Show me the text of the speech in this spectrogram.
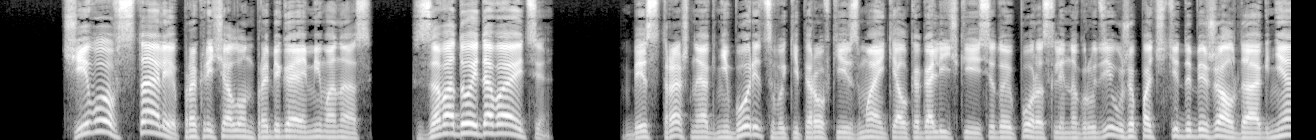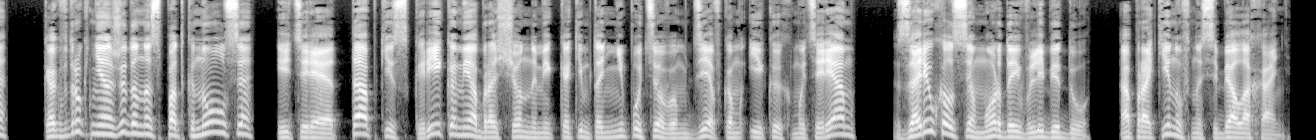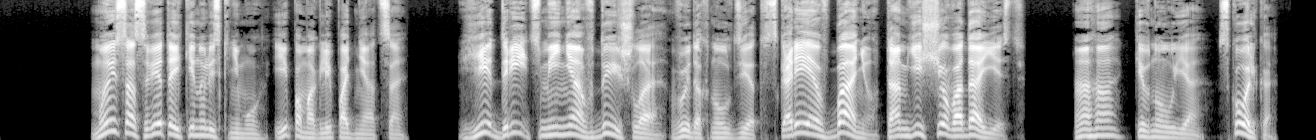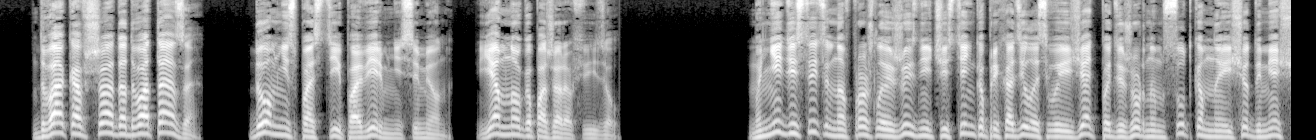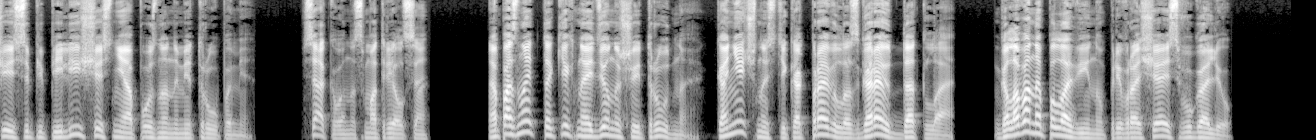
«Чего встали?» — прокричал он, пробегая мимо нас. «За водой давайте!» Бесстрашный огнеборец в экипировке из майки, алкоголички и седой поросли на груди уже почти добежал до огня, как вдруг неожиданно споткнулся и, теряя тапки с криками, обращенными к каким-то непутевым девкам и к их матерям, зарюхался мордой в лебеду, опрокинув на себя лохань. Мы со Светой кинулись к нему и помогли подняться. «Ядрить меня вдышло!» — выдохнул дед. «Скорее в баню, там еще вода есть!» «Ага», — кивнул я. «Сколько?» «Два ковша да два таза?» «Дом не спасти, поверь мне, Семен. Я много пожаров видел». Мне действительно в прошлой жизни частенько приходилось выезжать по дежурным суткам на еще дымящееся пепелище с неопознанными трупами. Всякого насмотрелся. Опознать таких найденышей трудно. Конечности, как правило, сгорают дотла. Голова наполовину, превращаясь в уголек.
